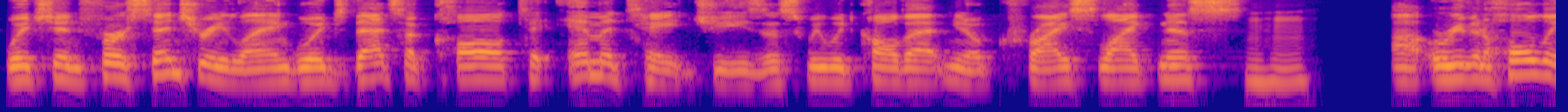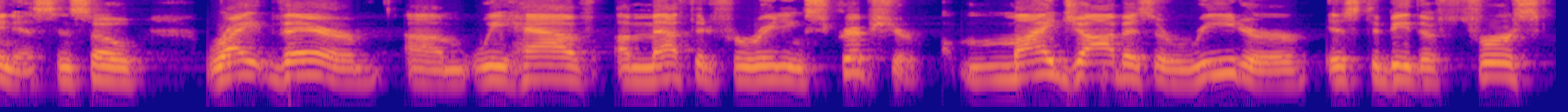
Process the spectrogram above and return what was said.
which in first century language, that's a call to imitate Jesus. We would call that, you know, Christ likeness. Mm-hmm uh, or even holiness. And so, right there, um, we have a method for reading scripture. My job as a reader is to be the first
